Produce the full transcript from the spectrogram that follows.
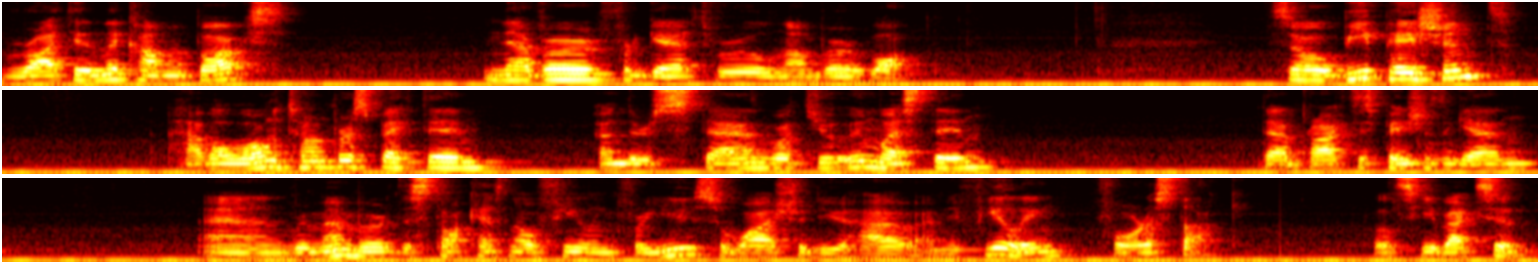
write it in the comment box. Never forget rule number one. So be patient have a long term perspective, understand what you invest in, then practice patience again. And remember, the stock has no feeling for you, so why should you have any feeling for a stock? We'll see you back soon.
